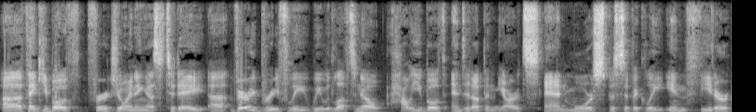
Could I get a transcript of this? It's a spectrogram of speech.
Uh, thank you both for joining us today. Uh, very briefly, we would love to know how you both ended up in the arts and more specifically in theater.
